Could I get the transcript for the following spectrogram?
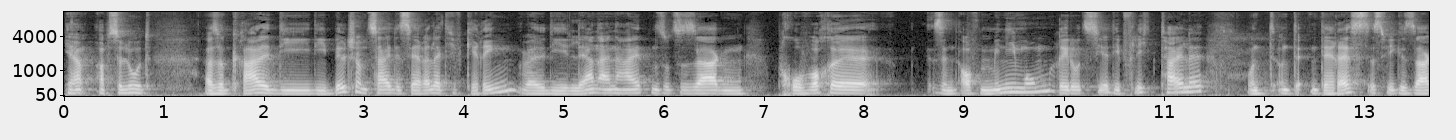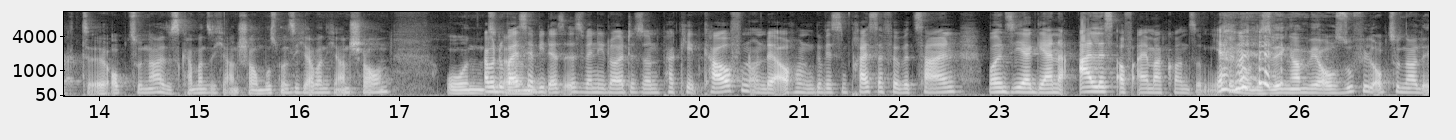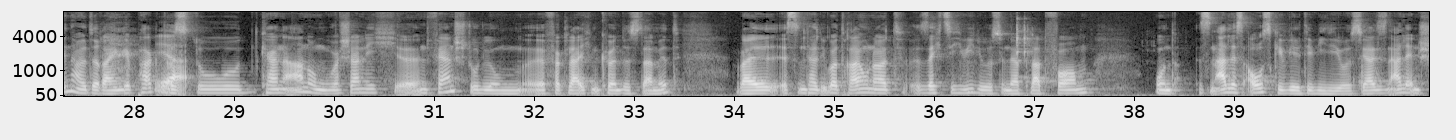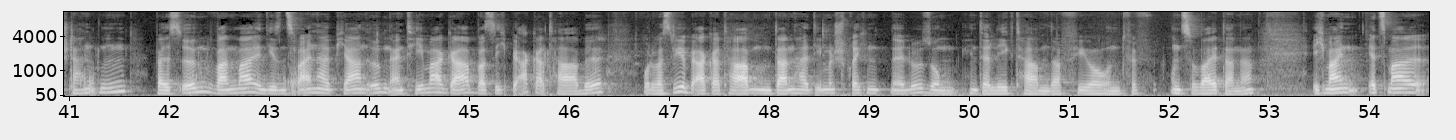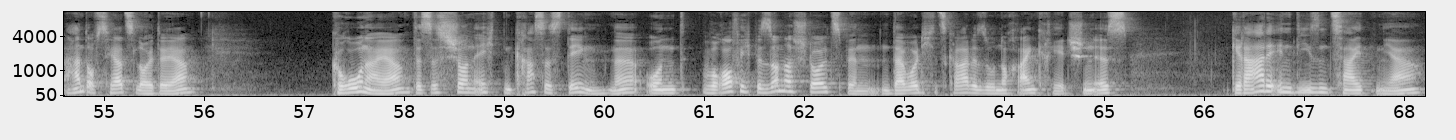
Ja, absolut. Also gerade die, die Bildschirmzeit ist ja relativ gering, weil die Lerneinheiten sozusagen pro Woche sind auf Minimum reduziert, die Pflichtteile. Und, und der Rest ist, wie gesagt, äh, optional. Das kann man sich anschauen, muss man sich aber nicht anschauen. Und, aber du ähm, weißt ja, ähm, wie das ist, wenn die Leute so ein Paket kaufen und auch einen gewissen Preis dafür bezahlen, wollen sie ja gerne alles auf einmal konsumieren. Genau, deswegen haben wir auch so viele optionale Inhalte reingepackt, ja. dass du, keine Ahnung, wahrscheinlich äh, ein Fernstudium äh, vergleichen könntest damit, weil es sind halt über 360 Videos in der Plattform und es sind alles ausgewählte Videos. Ja, die sind alle entstanden, weil es irgendwann mal in diesen zweieinhalb Jahren irgendein Thema gab, was ich beackert habe oder was wir beackert haben und dann halt dementsprechend eine Lösung hinterlegt haben dafür und, und so weiter. Ne? Ich meine, jetzt mal Hand aufs Herz, Leute, ja. Corona, ja, das ist schon echt ein krasses Ding. Ne? Und worauf ich besonders stolz bin, und da wollte ich jetzt gerade so noch reinkrätschen, ist, gerade in diesen Zeiten, ja,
